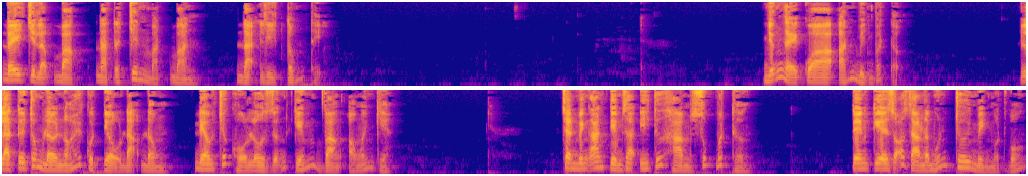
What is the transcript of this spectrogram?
đây chỉ là bạc đặt ở trên mặt bàn Đại Ly Tống Thị. Những ngày qua án bình bất động. Là từ trong lời nói của tiểu đạo đồng Đeo chiếc hồ lô dưỡng kiếm vàng óng ánh kia Trần Bình An tìm ra ý tứ hàm xúc bất thường. Tên kia rõ ràng là muốn chơi mình một vố.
